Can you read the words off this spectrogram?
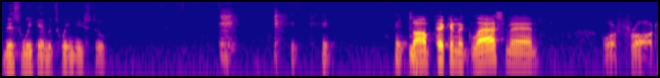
this weekend between these two? So I'm picking a glass man or fraud.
